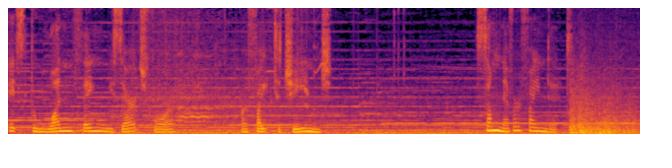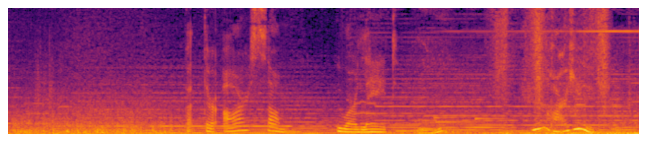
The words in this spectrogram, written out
It's the one thing we search for or fight to change. Some never find it. But there are some who are led. Mm-hmm. Who are you?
